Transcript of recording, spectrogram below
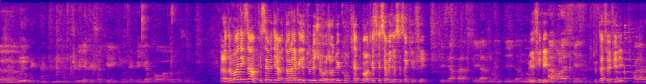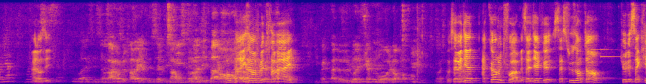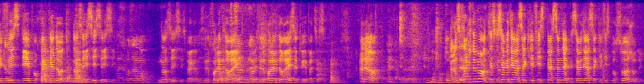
Quelque chose qui, nous fait plaisir pour euh. Alors, donne-moi un exemple. Qu'est-ce que ça veut dire dans la vie de tous les jours, aujourd'hui, concrètement? Qu'est-ce que ça veut dire se sacrifier? C'est faire passer la volonté d'un autre Oui, Philippe. avant la sienne. Tout à fait, Philippe. Voilà. Allons-y. Ouais, c'est ça. Par exemple, le travail, il y a Le beaucoup de parents sacrifice qui qu'on a des parents. Par exemple, le travail. Ils prennent pas de loisirs pour euh, leurs enfants. Donc ça veut dire, encore une fois, mais ça veut dire que ça sous-entend que le sacrifice est pour quelqu'un d'autre. Non, c'est ici, c'est ici. Ah, c'est pas ça là-bas. Non, c'est ici, c'est pas grave. C'est des problèmes d'oreille. C'est des problèmes d'oreille, c'est tout, il n'y a pas de souci. Alors Moi. Alors c'est ça que je demande. Qu'est-ce que ça veut dire un sacrifice personnel? Qu'est-ce que ça veut dire un sacrifice pour soi aujourd'hui?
